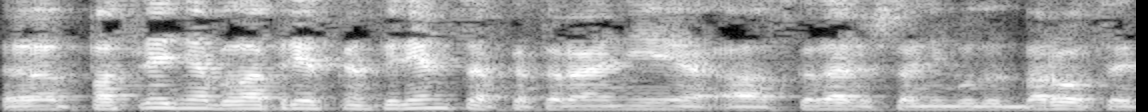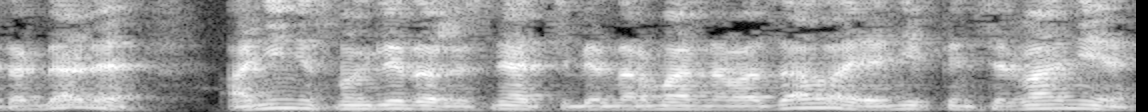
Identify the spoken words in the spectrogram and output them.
Э, последняя была пресс-конференция, в которой они сказали, что они будут бороться и так далее. Они не смогли даже снять себе нормального зала, и они в Пенсильвании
